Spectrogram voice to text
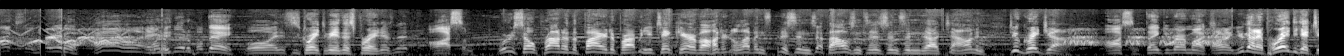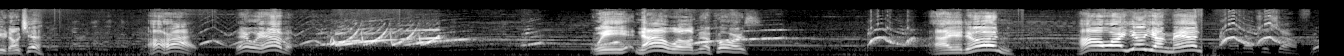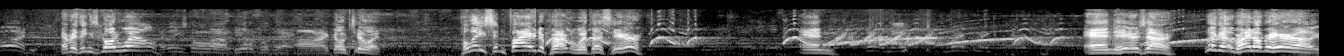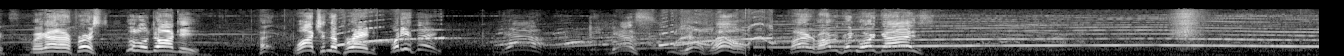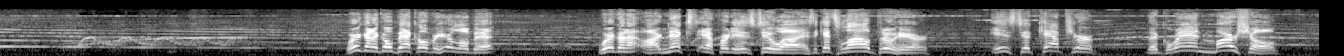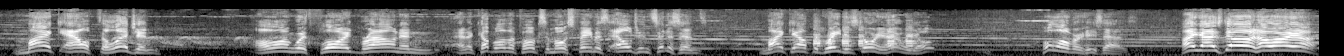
Excellent. How are you? What a beautiful day. Boy, this is great to be in this parade, isn't it? Awesome. We're so proud of the fire department. You take care of 111 citizens, 1,000 citizens in uh, town, and do a great job. Awesome. Thank you very much. All right, you got a parade to get to, don't you? All right, there we have it. We now will, of course. How you doing? How are you, young man? How about yourself? Good. Everything's going well. Everything's going well. Beautiful day. All right, go to it. Police and fire department with us here. And and here's our look at right over here. Uh, we got our first little doggy uh, watching the parade. What do you think? Yeah. Yes. Yes. Well, fire department, good work, guys. We're going to go back over here a little bit. We're going to, our next effort is to, uh, as it gets loud through here, is to capture the Grand Marshal, Mike Alft, the legend, along with Floyd Brown and, and a couple other folks, the most famous Elgin citizens. Mike Alft, the great historian. There we go. Pull over, he says. How you guys doing? How are you?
